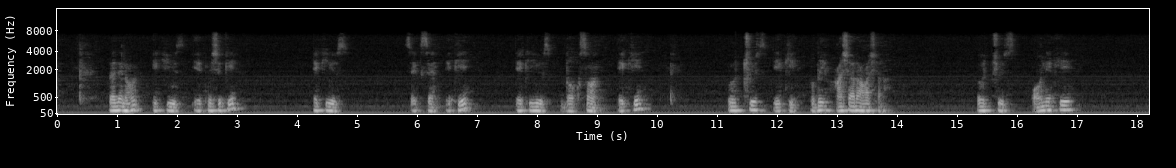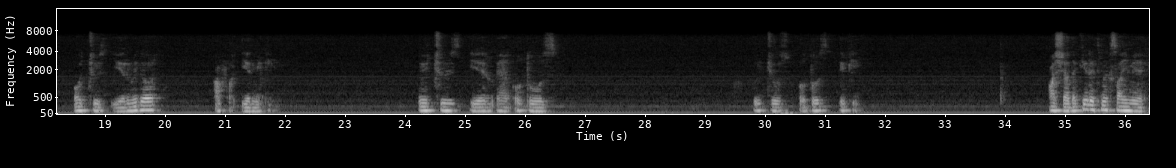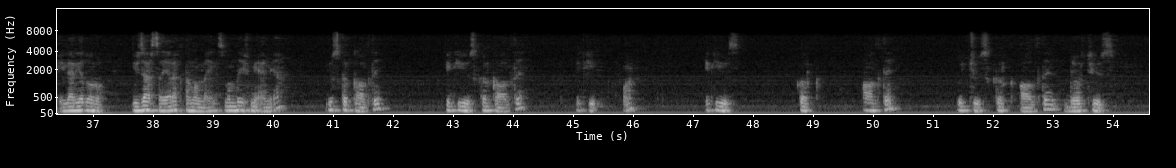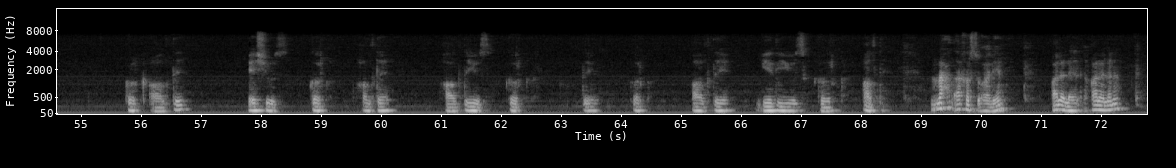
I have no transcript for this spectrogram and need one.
لدينا هون اكيوز يتمشكي اكيوز سكسن اكي اكيوز دوكسان iki üç yüz iki نضيف عشرة عشرة üç yüz on iki üç yüz yirmi dört عفوا yirmi iki 330 332 Aşağıdaki ritmik saymayı ileriye doğru yüzer sayarak tamamlayınız. Bundayız 100 100 146 246 2 246 346 400 46 546 646 46 746 نلاحظ آخر سؤالين قال لنا, قال لنا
